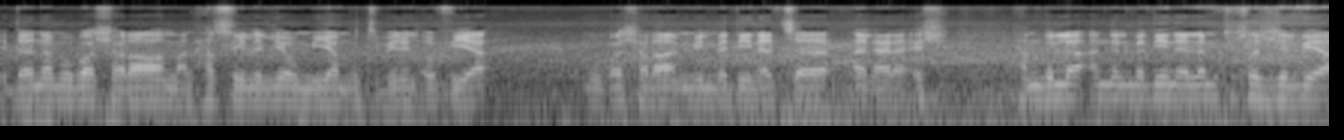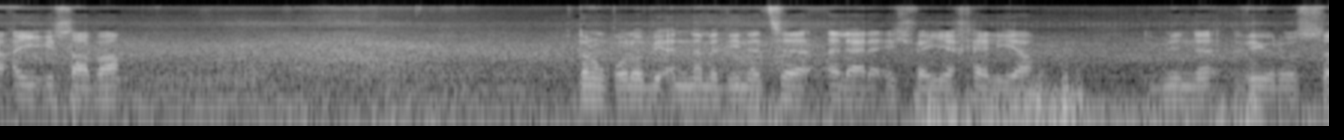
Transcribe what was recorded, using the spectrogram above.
اذا مباشرة مع الحصيلة اليومية متابعين الأوفياء مباشرة من مدينة العرائش. الحمد لله أن المدينة لم تسجل بها أي إصابة. نقدر نقولوا بأن مدينة العرائش فهي خالية من فيروس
